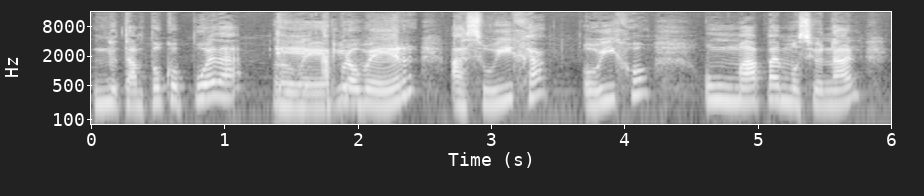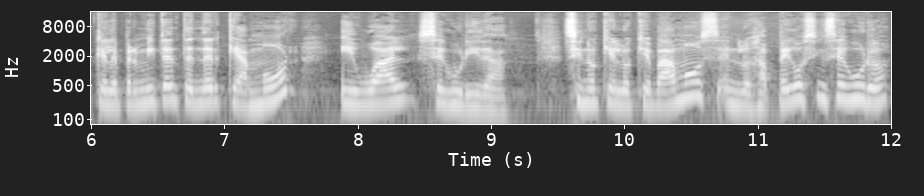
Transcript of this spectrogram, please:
no, tampoco pueda eh, a proveer a su hija o hijo un mapa emocional que le permita entender que amor igual seguridad sino que lo que vamos en los apegos inseguros,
